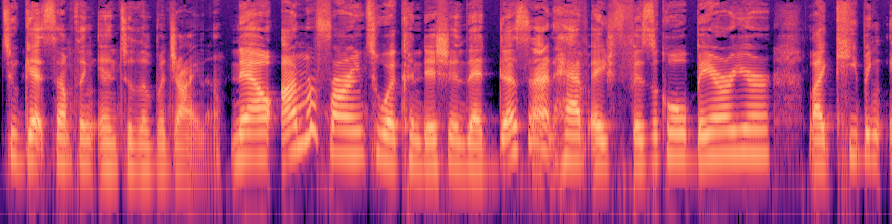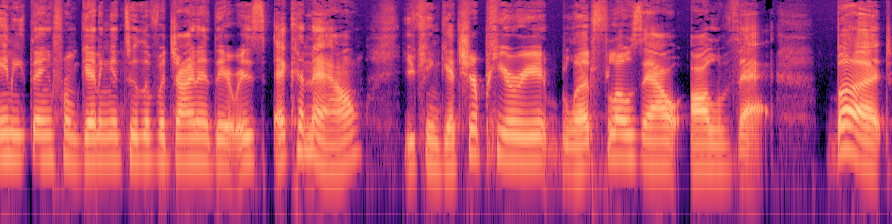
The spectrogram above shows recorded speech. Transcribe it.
to get something into the vagina. Now, I'm referring to a condition that does not have a physical barrier, like keeping anything from getting into the vagina. There is a canal. You can get your period, blood flows out, all of that but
